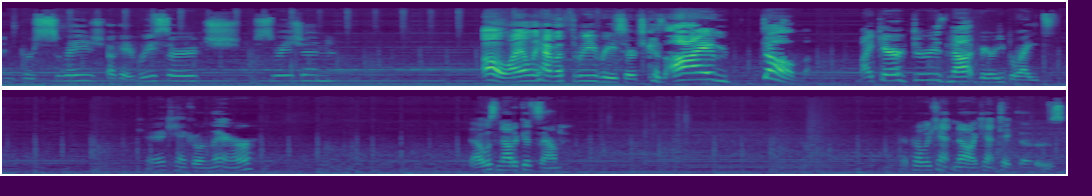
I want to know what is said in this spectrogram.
And persuasion. Okay, research, persuasion. Oh, I only have a three research because I'm dumb. My character is not very bright. Okay, I can't go in there. That was not a good sound. I probably can't. No, I can't take those.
